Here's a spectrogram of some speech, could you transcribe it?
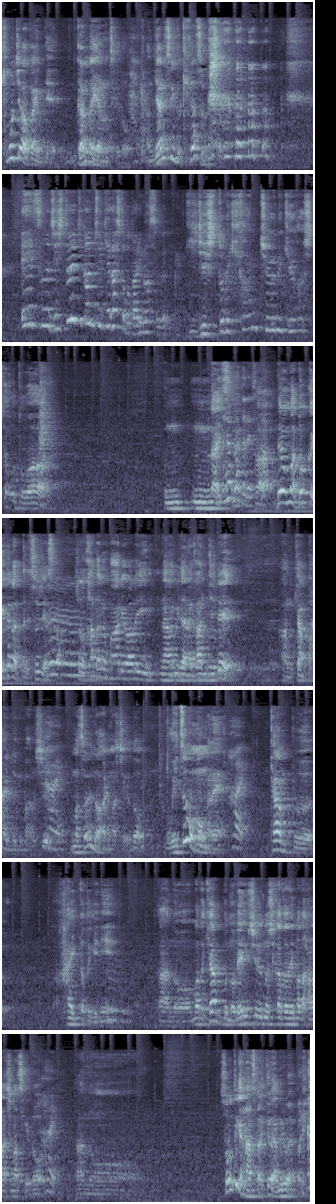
気持ちは若いんでガンガンやるんですけど、はい。あのやりすぎると怪我するんですよ。えー、の自主トレ期間中怪我したことあります？自主トレ期間中に怪我したことはうんうんないですね。ではい。でもまあどっか痛かったりするじゃないですか。うん。ちょっと肩の周り悪いなみたいな感じであのキャンプ入る時もあるし、はい。まあ、そういうのはありましたけど僕いつも思うのがねはい、キャンプ入った時に、うん。あのまだキャンプの練習の仕方でまだ話しますけど、はい。あのその時話すから今日やめろやっぱり。も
